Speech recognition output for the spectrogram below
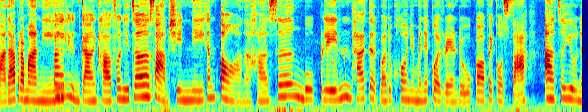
มาได้ประมาณนี้ไปถึงการคราฟเฟอร์นิเจอร์ 3 ชิ้นนี้กันต่อนะคะซึ่งบูปรินถ้าเกิดว่าทุกคนยังไม่ได้กดเรียนรู้ก็ไปกดซะ อาจจะอยู่ใน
